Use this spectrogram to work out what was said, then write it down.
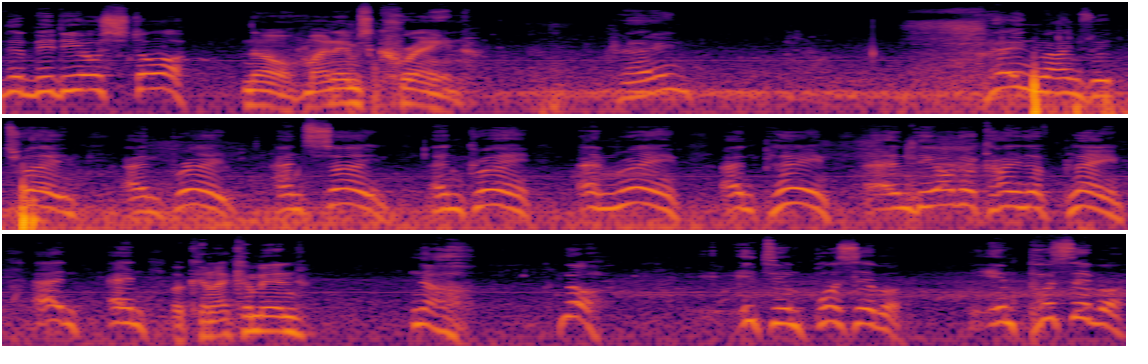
the video store? no, my name's Crane. Crane? Crane rhymes with train and brain and sane and grain and rain and plane and the other kind of plane and and But can I come in? no, no, it's impossible, impossible.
